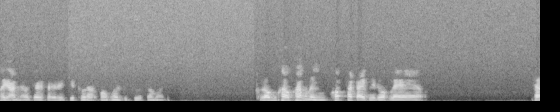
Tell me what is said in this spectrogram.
ขยันเอาใจใส่ในจิตธุระของเพื่อนที่คือสมาธิ ลมเข้าข้างหนึ่งครบพระไตรปิฎกแล้ว ถ้า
